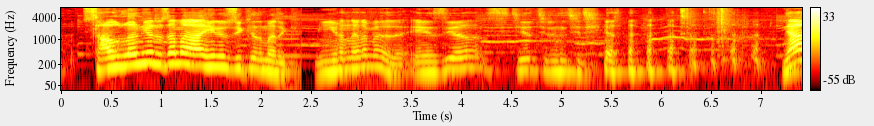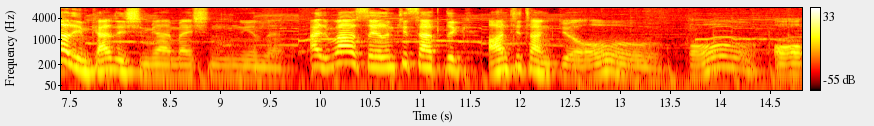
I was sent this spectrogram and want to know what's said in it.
Sallanıyoruz ama henüz yıkılmadık. Minyonlara mı? Ezio Steel Trinity ne alayım kardeşim yani ben şimdi bunun yanına? Hadi varsayalım ki sattık. Anti tank diyor. Oo. Oo. Oo.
